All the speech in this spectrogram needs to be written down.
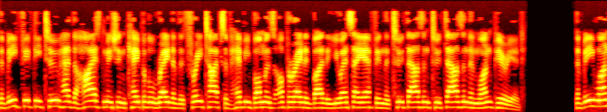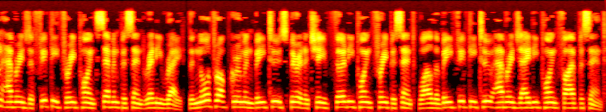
The B-52 had the highest mission-capable rate of the three types of heavy bombers operated by the USAF in the 2000–2001 period. The B-1 averaged a 53.7% ready rate, the Northrop Grumman B-2 Spirit achieved 30.3%, while the B-52 averaged 80.5%.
